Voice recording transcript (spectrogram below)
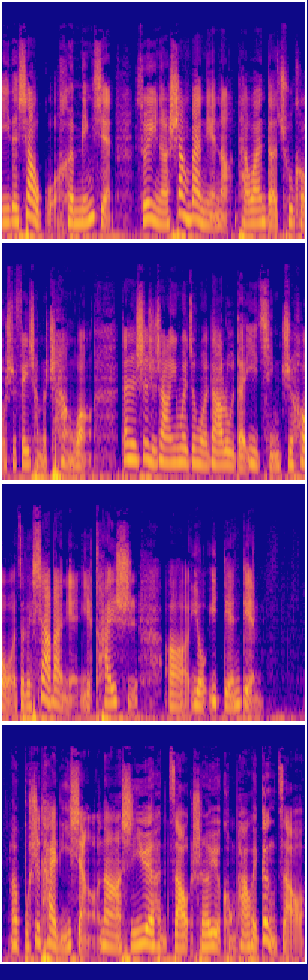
移的效果很明显，所以呢，上半年呢、台湾的出口是非常的畅旺。但是事实上，因为中国大陆的疫情之后，这个下半年也开始呃有一点点呃不是太理想哦。那十一月很糟，十二月恐怕会更糟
